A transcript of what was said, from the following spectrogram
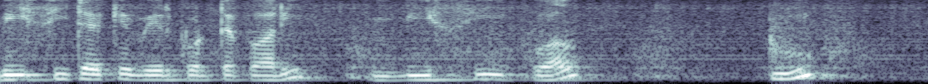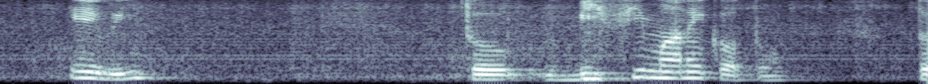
বিসিটাকে বের করতে পারি। BC equal to A B তো বিসি মানে কত? তো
